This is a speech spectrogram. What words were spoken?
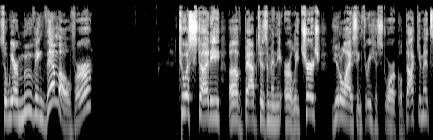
So we are moving them over to a study of baptism in the early church, utilizing three historical documents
